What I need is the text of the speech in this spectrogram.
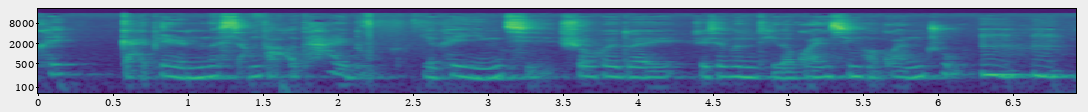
可以改变人们的想法和态度，也可以引起社会对这些问题的关心和关注。嗯嗯。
